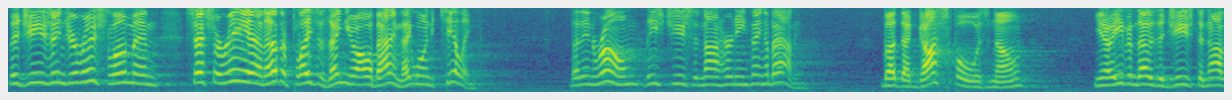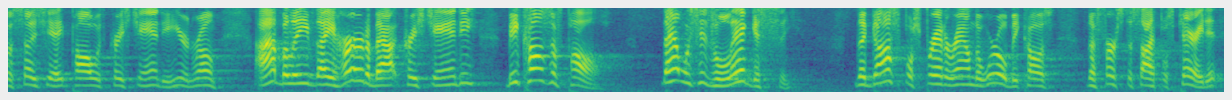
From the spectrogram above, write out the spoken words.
The Jews in Jerusalem and Caesarea and other places, they knew all about him. They wanted to kill him. But in Rome, these Jews had not heard anything about him. But the gospel was known, you know, even though the Jews did not associate Paul with Christianity here in Rome, I believe they heard about Christianity because of Paul. That was his legacy. The gospel spread around the world because the first disciples carried it,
